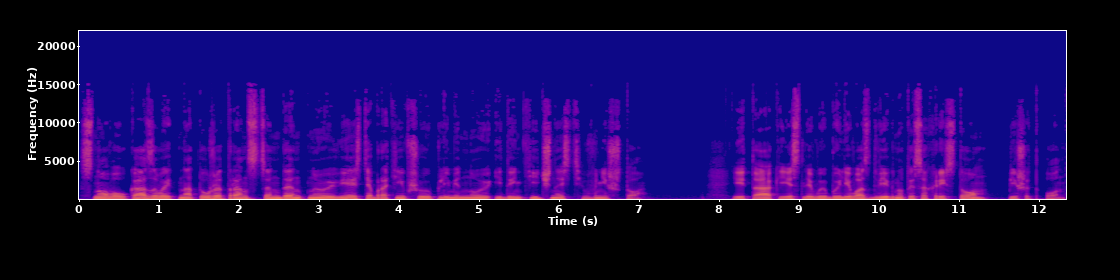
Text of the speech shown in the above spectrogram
снова указывает на ту же трансцендентную весть, обратившую племенную идентичность в ничто. «Итак, если вы были воздвигнуты со Христом, — пишет он,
